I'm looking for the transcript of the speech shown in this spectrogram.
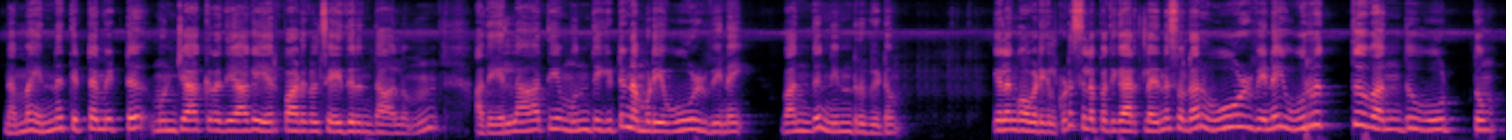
நம்ம என்ன திட்டமிட்டு முன்ஜாக்கிரதையாக ஏற்பாடுகள் செய்திருந்தாலும் அதை எல்லாத்தையும் முந்திக்கிட்டு நம்முடைய ஊழ்வினை வந்து நின்றுவிடும். இளங்கோவடிகள் கூட சிலப்பதிகாரத்தில் என்ன சொல்கிறார் ஊழ்வினை உறுத்து வந்து ஊட்டும்.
